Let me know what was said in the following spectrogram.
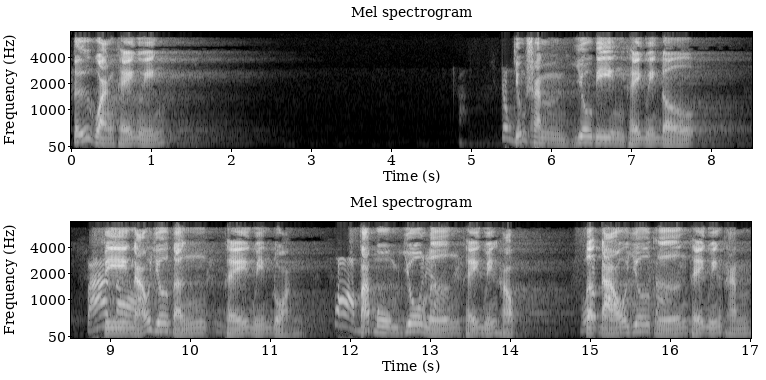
Tứ Hoàng Thể Nguyện. Chúng sanh vô biên thể nguyện độ Phiền não vô tận thể nguyện đoạn. Pháp môn vô lượng. thể nguyện học. Phật đạo vô thượng thể nguyện thành.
